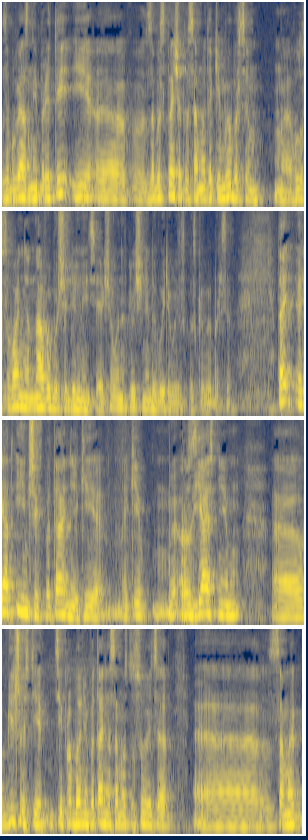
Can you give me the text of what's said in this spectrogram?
зобов'язані прийти і е, забезпечити саме таким виборцям голосування на виборчій дільниці, якщо вони включені до витягу зі списку виборців. Та й ряд інших питань, які, які ми роз'яснюємо. Е, В більшості ці проблемні питання саме стосуються е, саме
